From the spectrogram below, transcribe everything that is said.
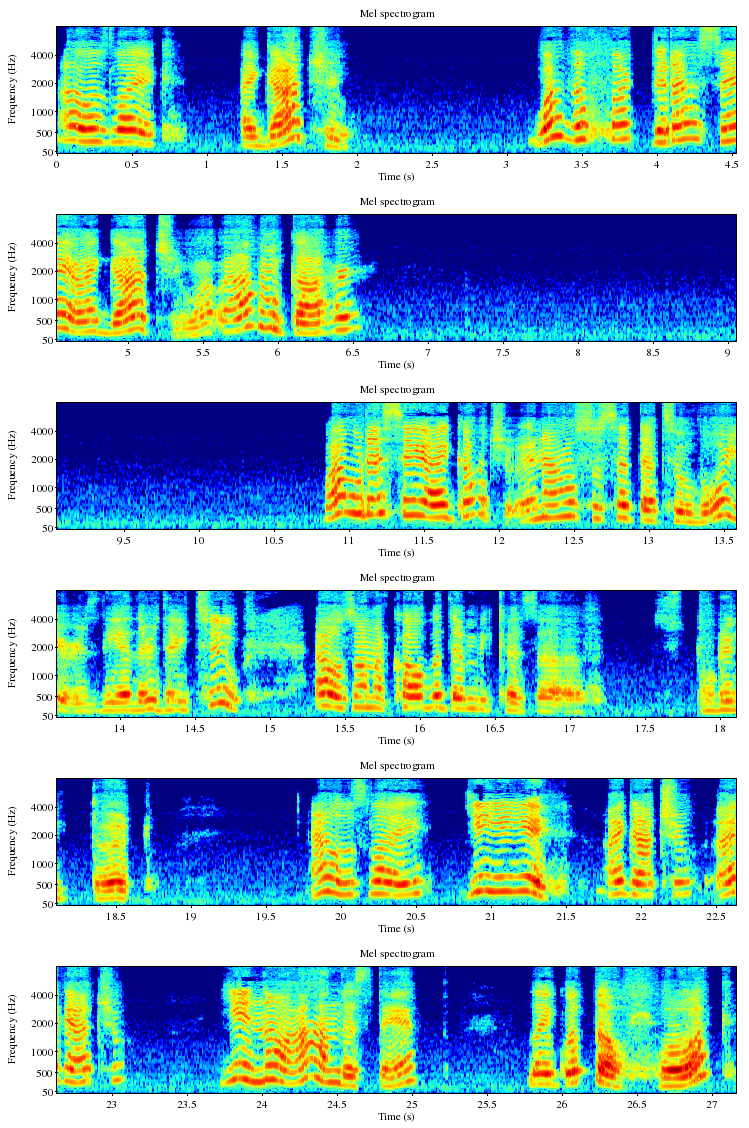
I was like, I got you. What the fuck did I say? I got you. I, don't got her. Why would I say I got you? And I also said that to lawyers the other day too. I was on a call with them because of student debt. I was like, yeah, yeah, yeah, I got you, I got you. Yeah, no, I understand. Like, what the fuck?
